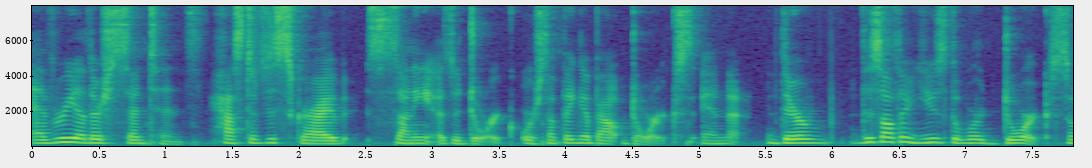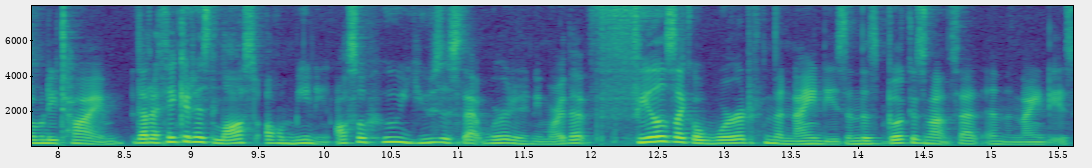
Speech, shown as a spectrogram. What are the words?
every other sentence has to describe Sunny as a dork or something about dorks. And there, this author used the word dork so many times that I think it has lost all meaning. Also, who uses that word anymore? That feels like a word from the 90s, and this book is not set in the 90s.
